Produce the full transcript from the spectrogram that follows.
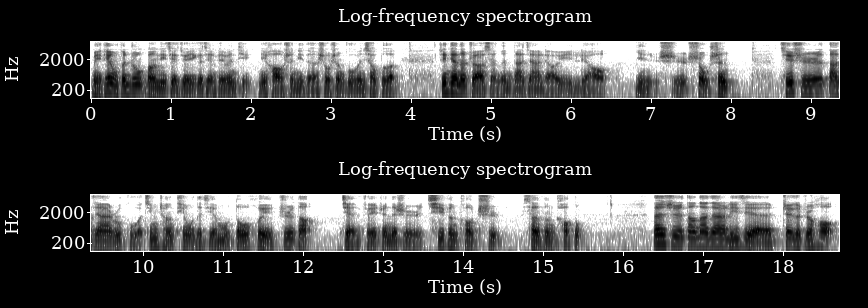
每天五分钟，帮你解决一个减肥问题。你好，我是你的瘦身顾问小博。今天呢，主要想跟大家聊一聊饮食瘦身。其实大家如果经常听我的节目，都会知道，减肥真的是七分靠吃，三分靠动。但是当大家理解这个之后，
